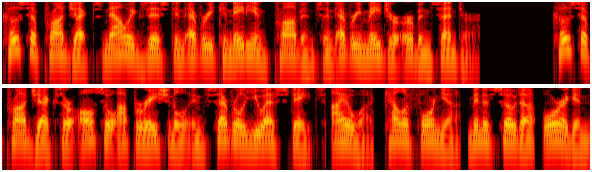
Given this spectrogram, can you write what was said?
COSA projects now exist in every Canadian province and every major urban centre. COSA projects are also operational in several U.S. states Iowa, California, Minnesota, Oregon,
